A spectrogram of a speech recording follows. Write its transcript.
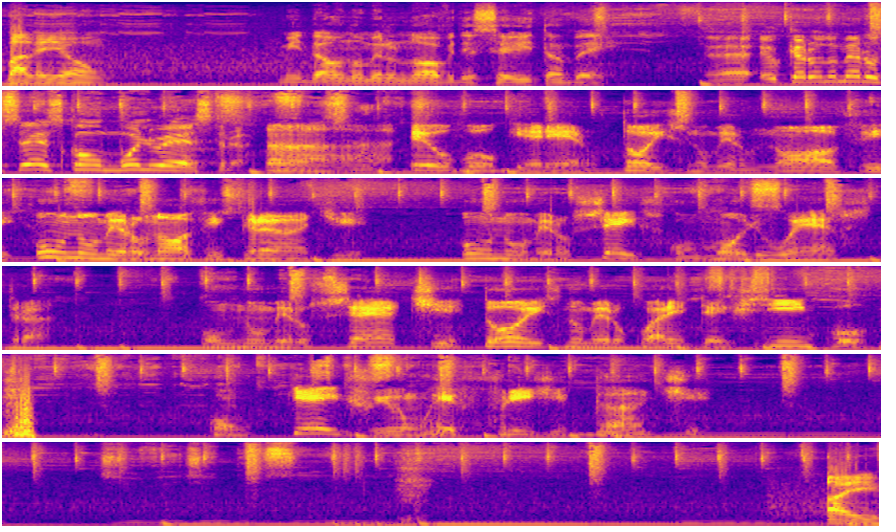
Baleão. Me dá o número 9 desse aí também. É, eu quero o número 6 com molho extra. Ah, eu vou querer dois número 9, um número 9 grande, um número 6 com molho extra, um número 7, dois número 45, com queijo e um refri gigante. Aí,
